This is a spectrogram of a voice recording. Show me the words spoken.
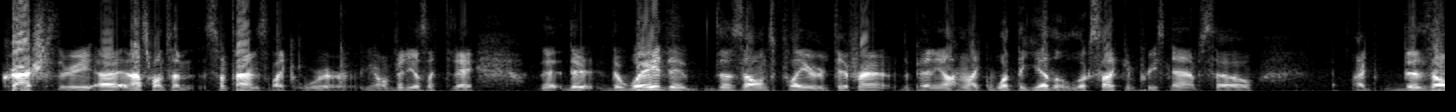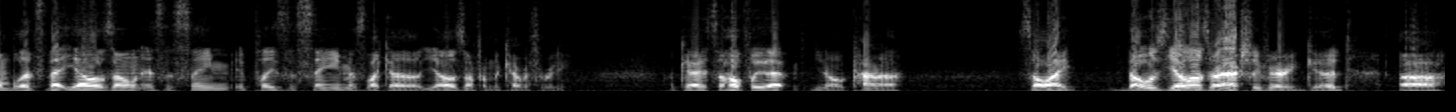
Crash 3, uh, and that's one time, sometimes like we're, you know, videos like today, the, the, the way the, the zones play are different depending on like what the yellow looks like in pre-snap, so like the zone blitz, that yellow zone is the same, it plays the same as like a yellow zone from the cover 3. Okay, so hopefully that, you know, kind of, so like those yellows are actually very good uh,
